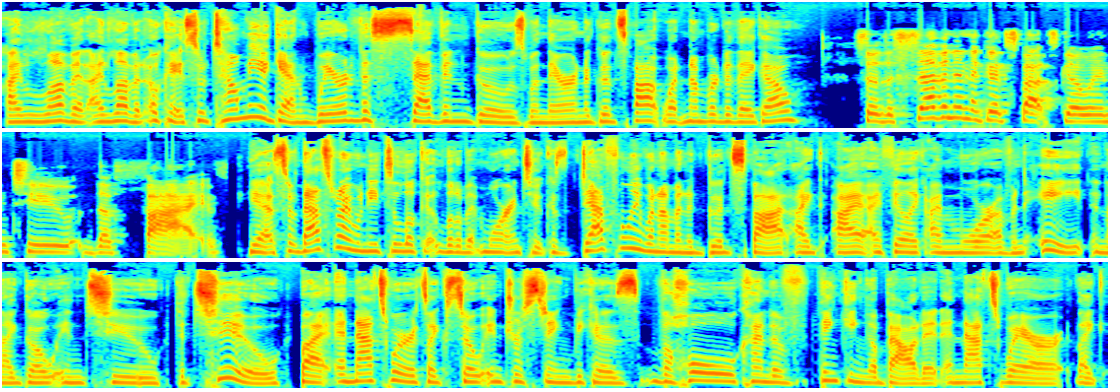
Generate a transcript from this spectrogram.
I love it. I love it. Okay. So tell me again where the seven goes when they're in a good spot. What number do they go? So the seven in a good spots go into the five. Yeah. So that's what I would need to look a little bit more into because definitely when I'm in a good spot, I, I, I feel like I'm more of an eight and I go into the two. But and that's where it's like so interesting because the whole kind of thinking about it, and that's where like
